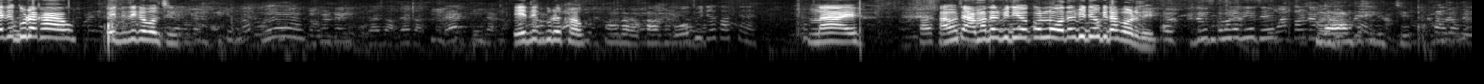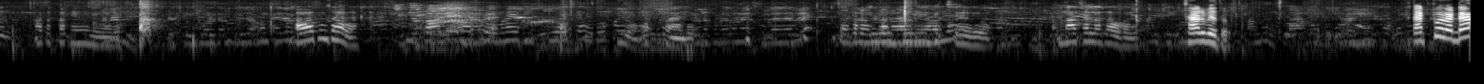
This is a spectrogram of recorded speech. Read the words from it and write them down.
এদিক ঘুরে খাও, এই দিদিকে বলছি। এদিক ঘুরে খাও। না আমি আমাদের ভিডিও করলে ওদের ভিডিও কিটা করবে? ছাড়বে তো? কাটবো বেটা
